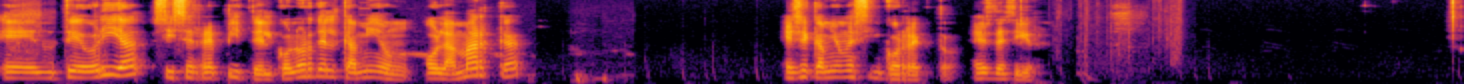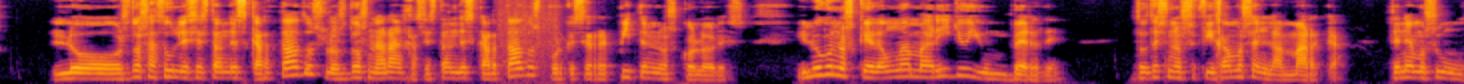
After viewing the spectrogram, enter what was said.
En teoría, si se repite el color del camión o la marca, ese camión es incorrecto. Es decir, los dos azules están descartados, los dos naranjas están descartados porque se repiten los colores. Y luego nos queda un amarillo y un verde. Entonces nos fijamos en la marca. Tenemos un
